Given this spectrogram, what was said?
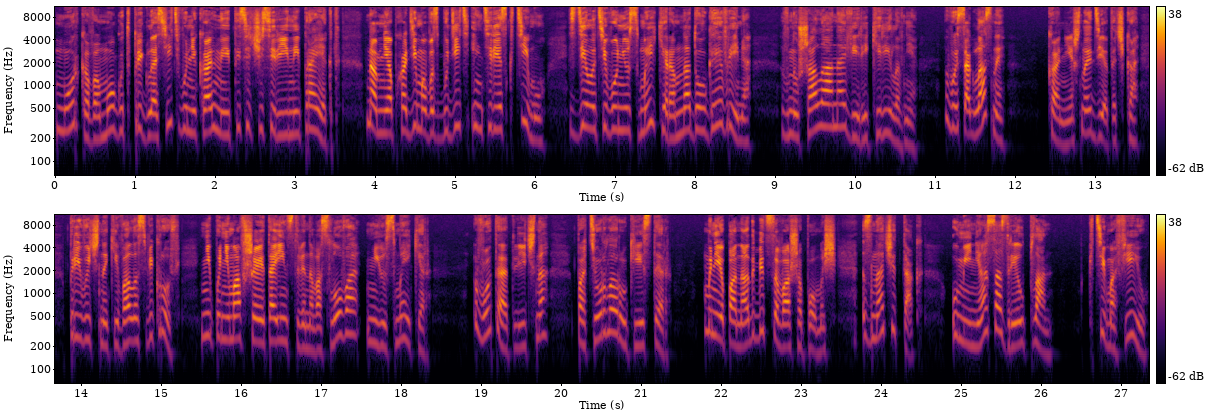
Моркова могут пригласить в уникальный тысячесерийный проект. Нам необходимо возбудить интерес к Тиму, сделать его ньюсмейкером на долгое время, внушала она Вере Кирилловне. Вы согласны? «Конечно, деточка», — привычно кивала свекровь, не понимавшая таинственного слова «ньюсмейкер». «Вот и отлично», — потерла руки Эстер. «Мне понадобится ваша помощь. Значит так, у меня созрел план. К Тимофею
